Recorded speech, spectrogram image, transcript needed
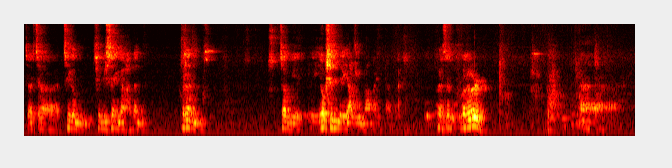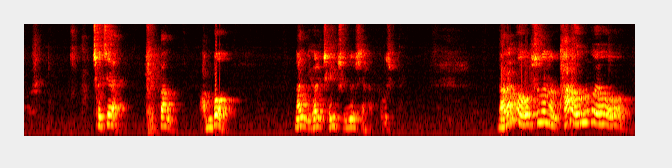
저, 저, 지금 김일성이가 하던 그런, 저기, 욕심들이 아직 남아있다고. 그래서 그거를, 어, 첫째, 국방, 안보. 난 이걸 제일 중요시 하고 싶다. 나라가 없으면 다 없는 거예요.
